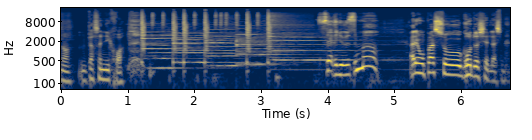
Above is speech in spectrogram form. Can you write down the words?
Non, personne n'y croit. Sérieusement? Allez, on passe au gros dossier de la semaine.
